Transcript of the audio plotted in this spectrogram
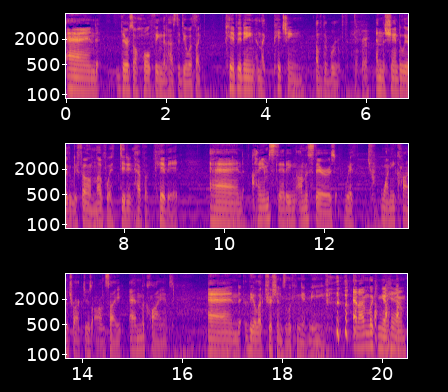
and there's a whole thing that has to deal with like pivoting and like pitching of the roof. Okay. And the chandelier that we fell in love with didn't have a pivot, and I am standing on the stairs with 20 contractors on site and the client. And the electrician's looking at me, and I'm looking at him,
